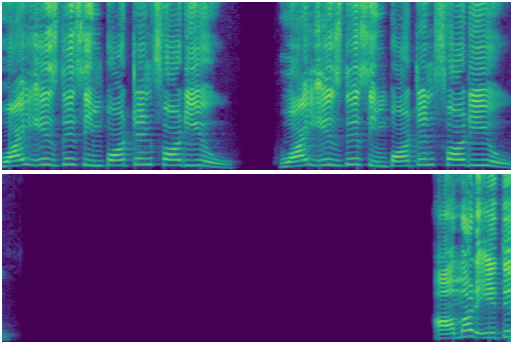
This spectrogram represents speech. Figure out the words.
Why is this important for you why is this important for you আমার এতে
